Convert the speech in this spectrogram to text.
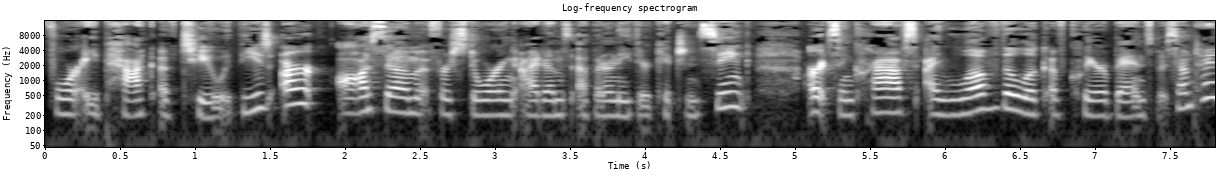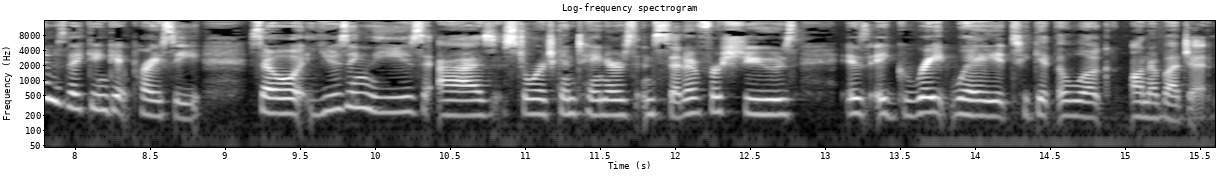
for a pack of two. These are awesome for storing items up underneath your kitchen sink, arts and crafts. I love the look of clear bins, but sometimes they can get pricey. So using these as storage containers instead of for shoes is a great way to get the look on a budget.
